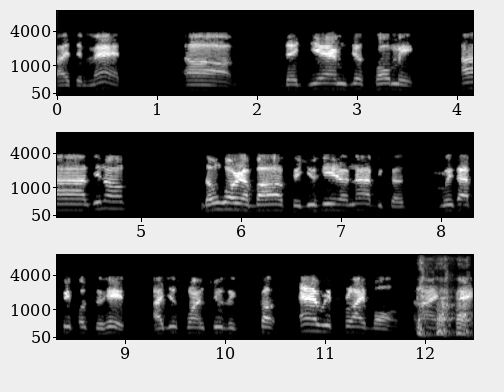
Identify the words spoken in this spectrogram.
by the Mets, uh, the GM just told me, uh, you know, don't worry about if you hit or not because we got people to hit. I just want you to cut every fly ball. And I, okay,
